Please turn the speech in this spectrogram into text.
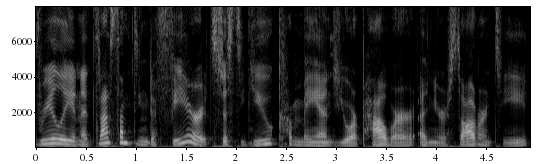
really, and it's not something to fear. It's just you command your power and your sovereignty,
